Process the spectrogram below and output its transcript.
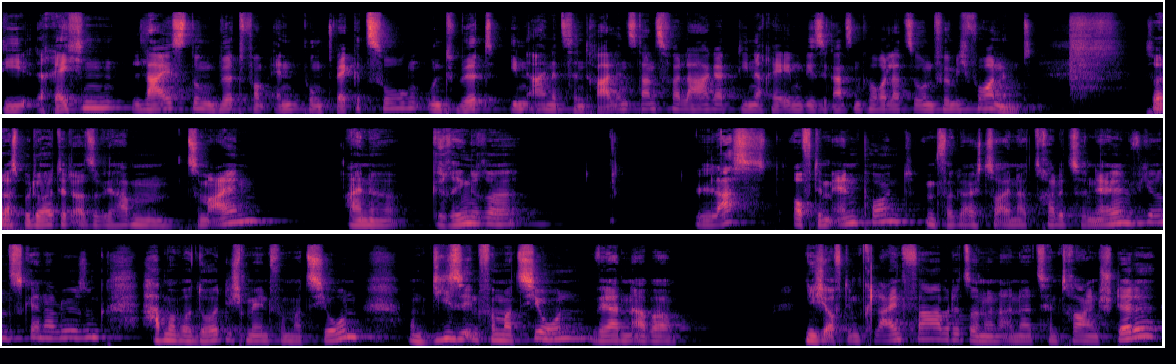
die Rechenleistung wird vom Endpunkt weggezogen und wird in eine Zentralinstanz verlagert, die nachher eben diese ganzen Korrelationen für mich vornimmt. So, das bedeutet also, wir haben zum einen eine geringere Last auf dem Endpoint im Vergleich zu einer traditionellen Virenscanner-Lösung, haben aber deutlich mehr Informationen und diese Informationen werden aber nicht auf dem Client verarbeitet, sondern an einer zentralen Stelle,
